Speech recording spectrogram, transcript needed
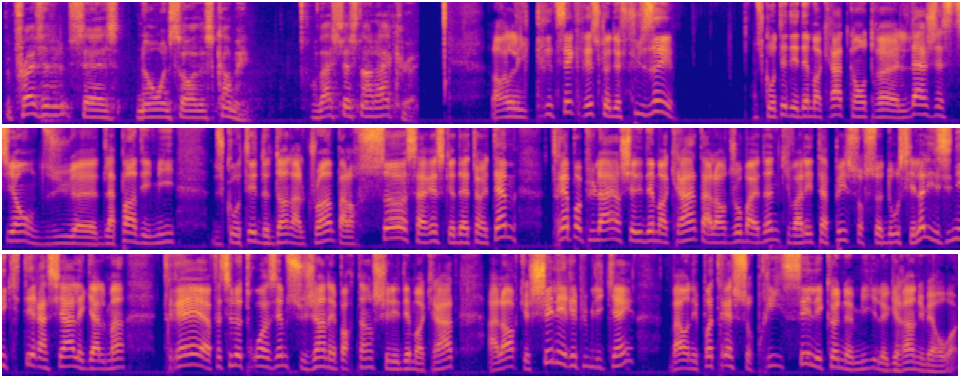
The president says no one saw this coming. Well, that's just not accurate. Alors, les critiques risquent de fuser du côté des démocrates contre la gestion euh, de la pandémie du côté de Donald Trump. Alors ça, ça risque d'être un thème très populaire chez les démocrates. Alors Joe Biden qui va aller taper sur ce dossier-là. Les inéquités raciales également, très... En fait, c'est le troisième sujet en importance chez les démocrates. Alors que chez les républicains, ben, on n'est pas très surpris. C'est l'économie, le grand numéro un.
